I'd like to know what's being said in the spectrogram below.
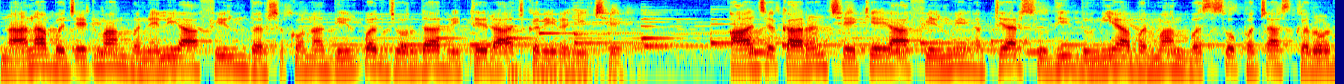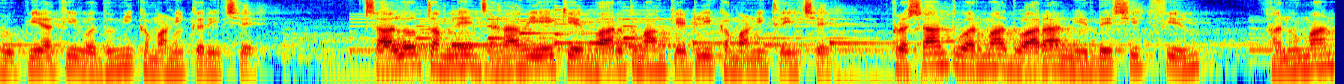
નાના બજેટમાં બનેલી આ ફિલ્મ દર્શકોના દિલ પર જોરદાર રીતે રાજ કરી રહી છે. આ જ કારણ છે કે આ ફિલ્મે અત્યાર સુધી દુનિયાભરમાં બસો પચાસ કરોડ રૂપિયાથી વધુની કમાણી કરી છે. ચાલો તમને જણાવીએ કે ભારતમાં કેટલી કમાણી થઈ છે. પ્રશાંત વર્મા દ્વારા નિર્દેશિત ફિલ્મ હનુમાન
